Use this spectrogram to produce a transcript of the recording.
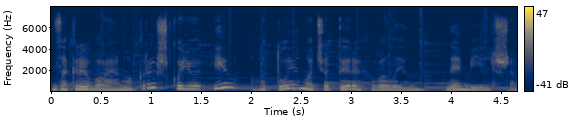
Закриваємо кришкою і готуємо 4 хвилин, не більше.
